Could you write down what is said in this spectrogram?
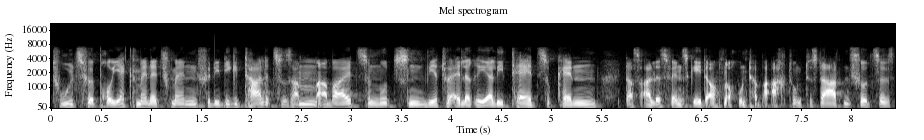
Tools für Projektmanagement, für die digitale Zusammenarbeit zu nutzen, virtuelle Realität zu kennen. Das alles, wenn es geht, auch noch unter Beachtung des Datenschutzes.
